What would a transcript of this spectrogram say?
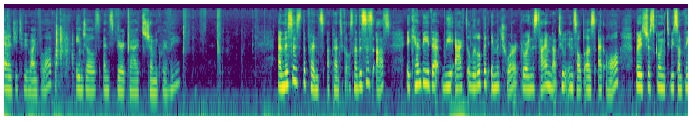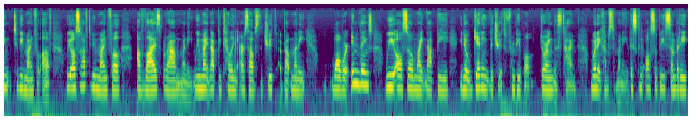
energy to be mindful of. Angels and spirit guides show me clearly. And this is the Prince of Pentacles. Now, this is us. It can be that we act a little bit immature during this time, not to insult us at all, but it's just going to be something to be mindful of. We also have to be mindful of lies around money. We might not be telling ourselves the truth about money while we're in things, we also might not be, you know, getting the truth from people during this time when it comes to money. This can also be somebody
